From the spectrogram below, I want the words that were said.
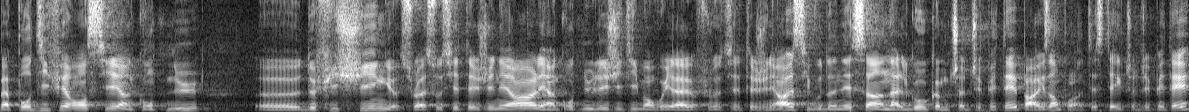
bah, pour différencier un contenu euh, de phishing sur la Société Générale et un contenu légitime envoyé à la Société Générale, si vous donnez ça à un algo comme ChatGPT, par exemple, on l'a testé avec ChatGPT,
